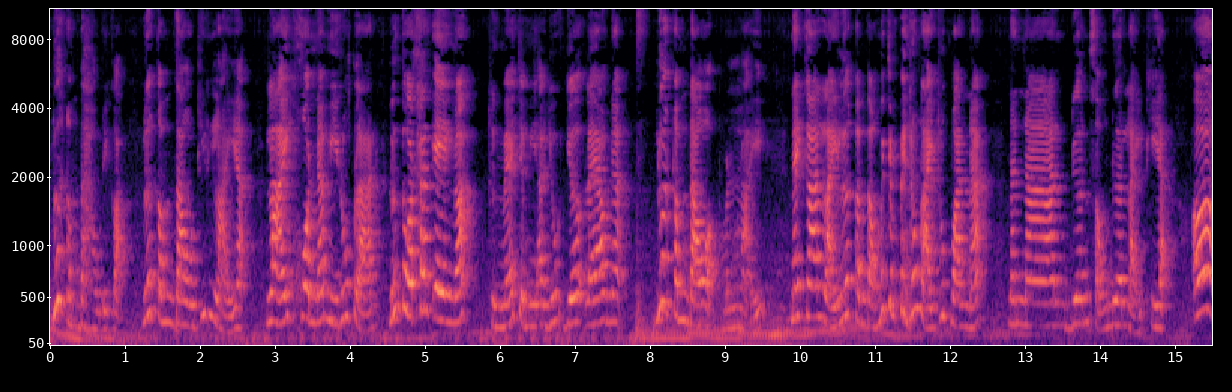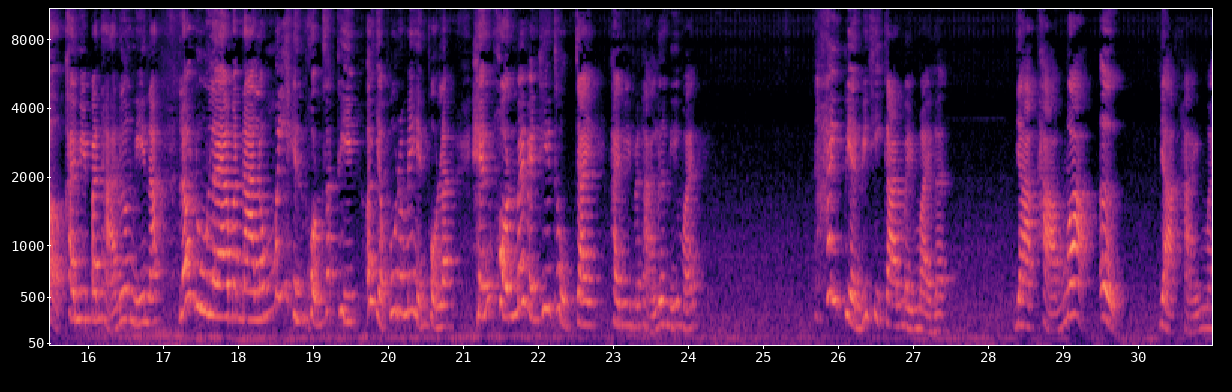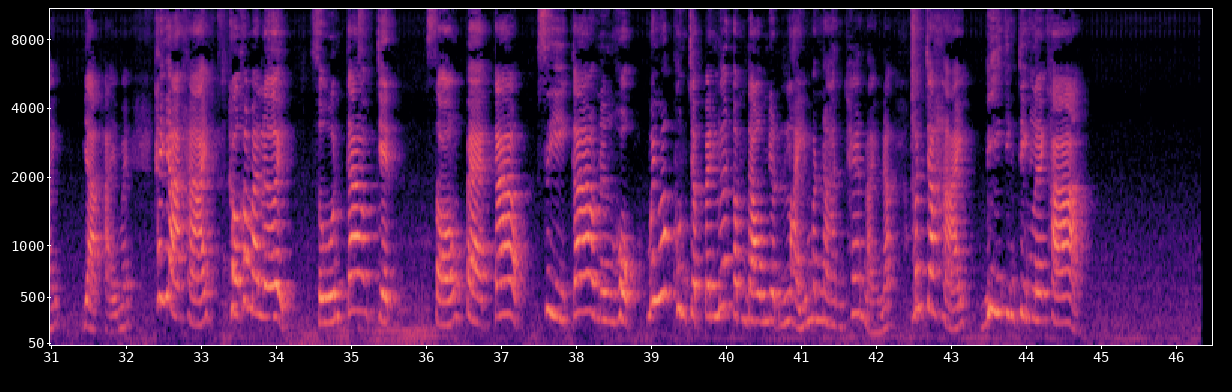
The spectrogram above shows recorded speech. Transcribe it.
เลือดกำเดาดีกว่า เลือดกำเดาที่ไหลอะหลายคนนะมีลูกหลาน หรือตัวท่านเองเนาะถึงแม้จะมีอายุเยอะแล้วเนี่ยเลือดกำเดาอะมันไหล ในการไหลเลือดกำเดาไม่จำเป็นต้องไหลทุกวันนะนานๆเดือนสองเดือนไหลทีอะเออ ใครมีปัญหาเรื่องนี้นะ แล้วดูแลมันนานแล้วไม่เห็นผลสักที เอออย่าพูดว่าไม่เห็นผลละ เห็นผลไม่เป็นที่ถูกใจ ใครมีปัญหาเรื่องนี้ไหม ให้เปลี่ยนวิธีการใหม่ๆเลย อยากถามว่า เออายไหมอยากหายไหม ถ้าอยากหายโทรเข้ามาเลย 097 289 4916 ไม่ว่าคุณจะเป็นเลือดกำเดาเนี่ยไหลมานานแค่ไหนนะ มันจะหายดีจริง ๆ เลยค่ะ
